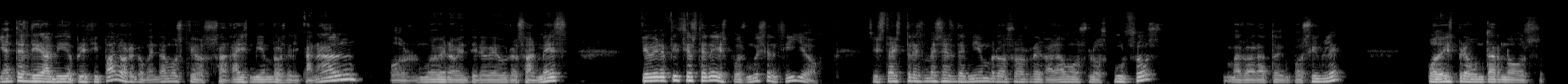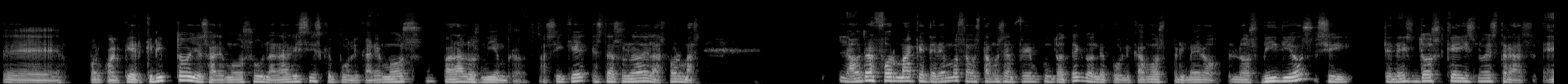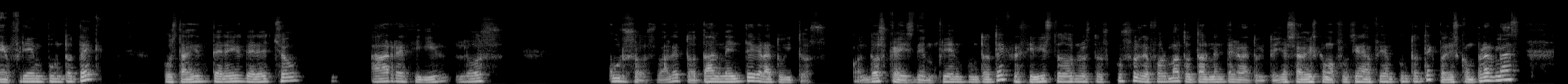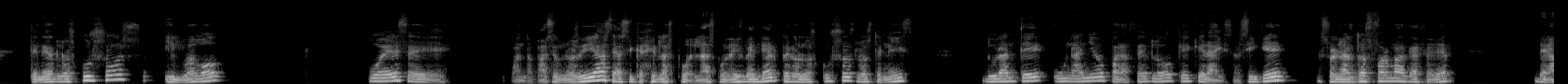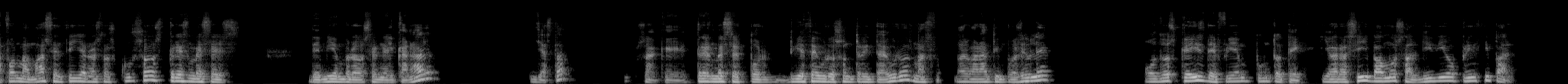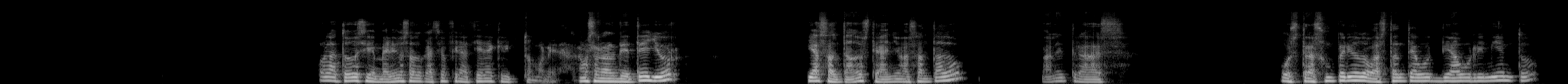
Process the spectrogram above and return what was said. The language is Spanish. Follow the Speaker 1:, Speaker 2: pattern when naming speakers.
Speaker 1: Y antes de ir al vídeo principal, os recomendamos que os hagáis miembros del canal por 9,99 euros al mes. ¿Qué beneficios tenéis? Pues muy sencillo. Si estáis tres meses de miembros, os regalamos los cursos, más barato imposible. Podéis preguntarnos eh, por cualquier cripto y os haremos un análisis que publicaremos para los miembros. Así que esta es una de las formas. La otra forma que tenemos, estamos en free.tech, donde publicamos primero los vídeos. Si tenéis dos keys nuestras en free.tech, pues también tenéis derecho a recibir los cursos, ¿vale? Totalmente gratuitos. Con dos keys de Enfrien.tech recibís todos nuestros cursos de forma totalmente gratuita. Ya sabéis cómo funciona Enfrien.tech, podéis comprarlas, tener los cursos y luego, pues, eh, cuando pase unos días, ya si queréis las, las podéis vender, pero los cursos los tenéis durante un año para hacer lo que queráis. Así que son las dos formas de acceder de la forma más sencilla a nuestros cursos, tres meses de miembros en el canal y ya está. O sea que tres meses por 10 euros son 30 euros, más, más barato imposible. O dos keys de frien.tech. Y ahora sí, vamos al vídeo principal. Hola a todos y bienvenidos a Educación Financiera y Criptomonedas. Vamos a hablar de Taylor. Y ha saltado, este año ha saltado, ¿vale? Tras, pues tras un periodo bastante de aburrimiento,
